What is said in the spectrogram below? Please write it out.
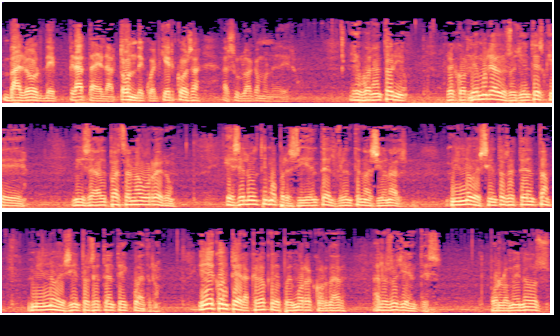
valor, de plata, de latón, de cualquier cosa, a Zuluaga Monedero. Eh, Juan Antonio, recordémosle a los oyentes que Misael Pastrana Borrero es el último presidente del Frente Nacional, 1970-1974. Y de Contera, creo que le podemos recordar a los oyentes, por lo menos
